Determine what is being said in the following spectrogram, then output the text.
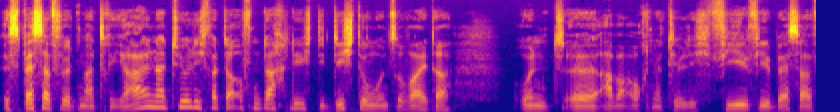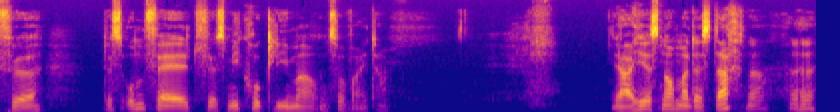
Ist besser für das Material natürlich, was da auf dem Dach liegt, die Dichtung und so weiter. Und äh, aber auch natürlich viel, viel besser für das Umfeld, fürs Mikroklima und so weiter. Ja, hier ist nochmal das Dach. Ne?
